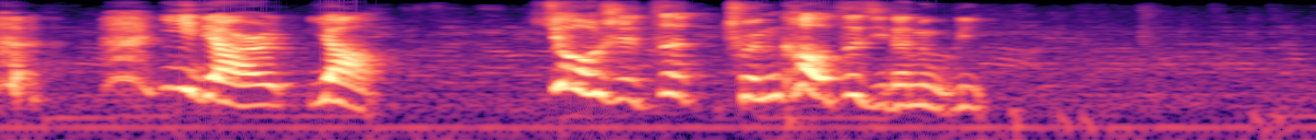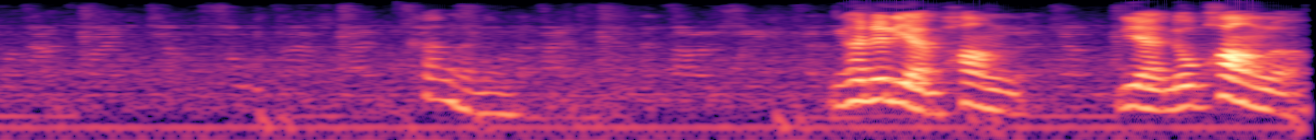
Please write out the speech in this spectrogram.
一点儿养，就是自纯靠自己的努力。看看那个，你看这脸胖了，脸都胖了。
